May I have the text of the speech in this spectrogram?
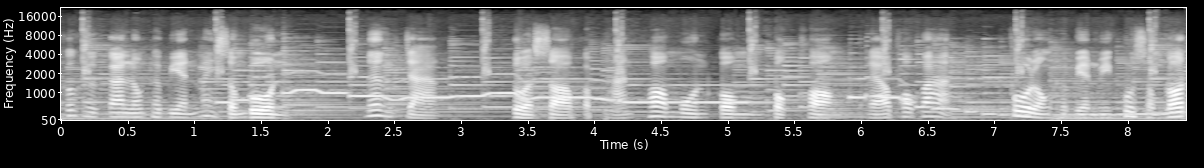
1 ก็คือการลงทะเบียนไม่สมบูรณ์ เนื่องจาก รวจสอบกับฐานข้อมูลกรมปกครอง แล้วพบว่าผู้ลงทะเบียนมีคู่สมรส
